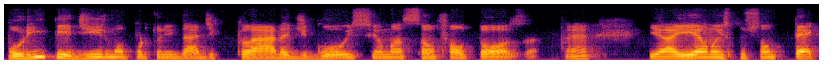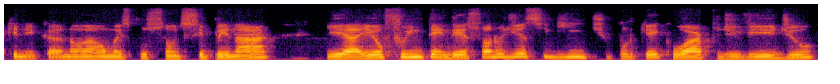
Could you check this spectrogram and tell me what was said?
por impedir uma oportunidade clara de gol e ser uma ação faltosa. Né? E aí é uma expulsão técnica, não é uma expulsão disciplinar. E aí eu fui entender só no dia seguinte por que, que o árbitro de vídeo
